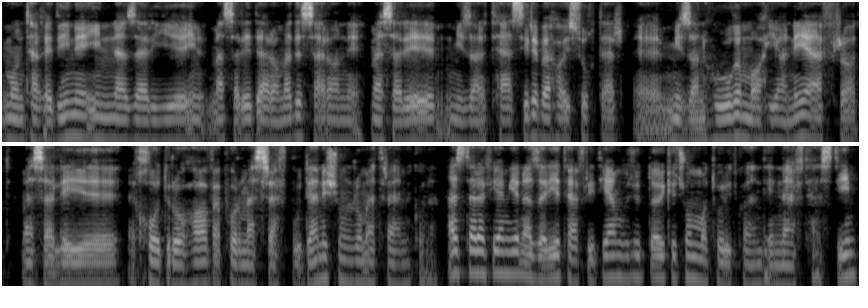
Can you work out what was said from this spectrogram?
منتقدین این نظریه این مسئله درآمد سرانه مسئله میزان تاثیر بهای سوخت در میزان حقوق ماهیانه افراد مسئله خودروها و پرمصرف بودنشون رو مطرح می‌کنن. از طرفی هم یه نظریه تفریطی هم وجود داره که چون ما تولید کننده نفت هستیم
